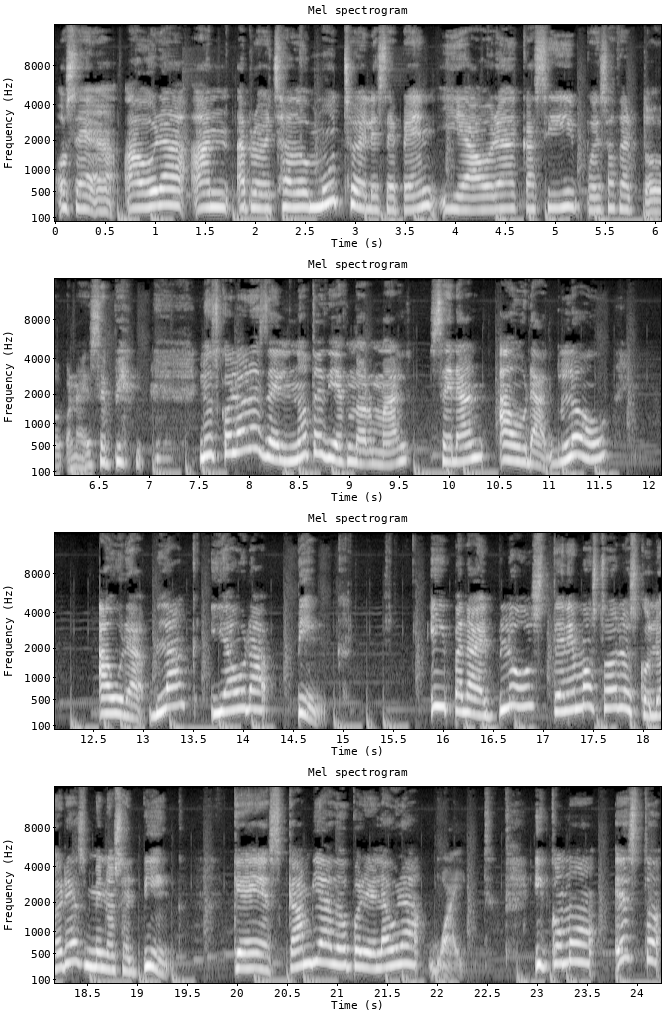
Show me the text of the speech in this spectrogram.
O sea, ahora han aprovechado mucho el S Pen y ahora casi puedes hacer todo con el S Pen. Los colores del Note 10 normal serán Aura Glow, Aura Black y Aura Pink. Y para el Plus tenemos todos los colores menos el Pink, que es cambiado por el Aura White. Y como esto,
